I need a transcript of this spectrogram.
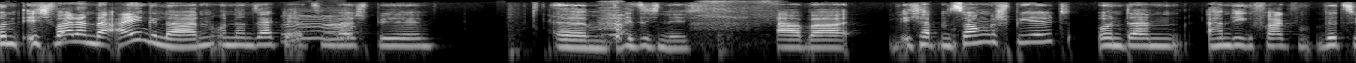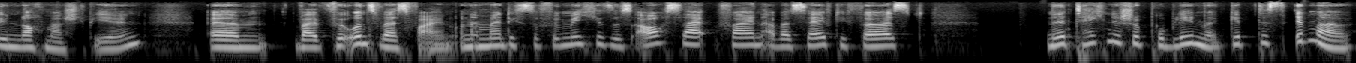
Und ich war dann da eingeladen und dann sagte er zum Beispiel, ähm, weiß ich nicht, aber ich habe einen Song gespielt und dann haben die gefragt, willst du ihn nochmal spielen? Ähm, weil für uns wäre es fein. Und dann meinte ich so, für mich ist es auch fein, aber Safety First, ne, technische Probleme gibt es immer.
